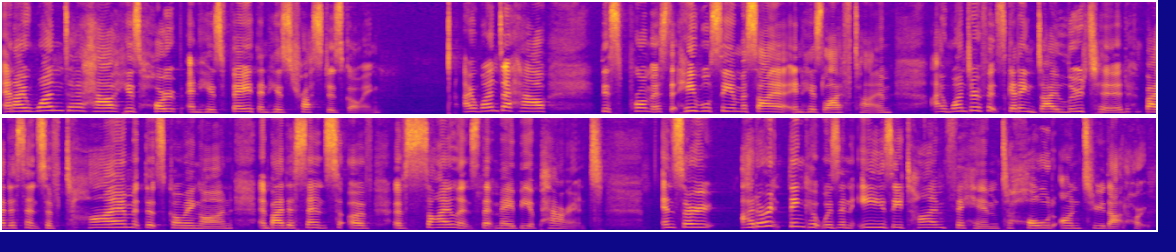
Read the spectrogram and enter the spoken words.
and I wonder how his hope and his faith and his trust is going. I wonder how this promise that he will see a Messiah in his lifetime, I wonder if it's getting diluted by the sense of time that's going on and by the sense of, of silence that may be apparent. And so I don't think it was an easy time for him to hold on to that hope.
